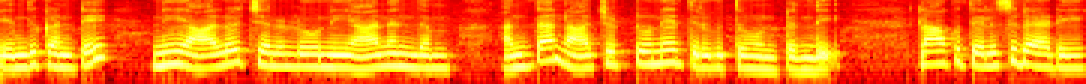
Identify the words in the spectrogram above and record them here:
ఎందుకంటే నీ ఆలోచనలు నీ ఆనందం అంతా నా చుట్టూనే తిరుగుతూ ఉంటుంది. నాకు తెలుసు డాడీ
